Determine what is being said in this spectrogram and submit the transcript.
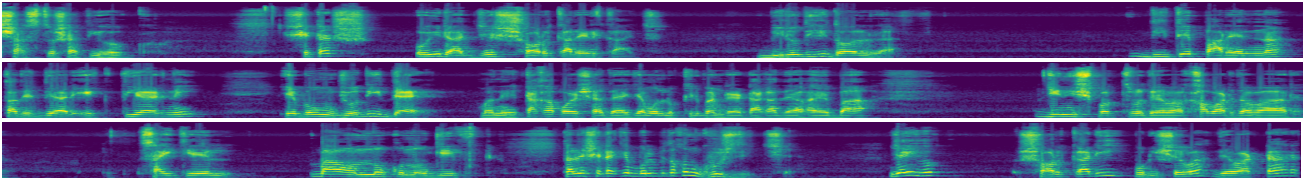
স্বাস্থ্যসাথী হোক, সেটা ওই রাজ্যের সরকারের কাজ। বিরোধী দলরা দিতে পারেন না, তাদের দেওয়ার এখতিয়ার নেই। এবং যদি দেয় মানে টাকা পয়সা দেয়, যেমন লক্ষ্মীর ভাণ্ডারে টাকা দেওয়া হয় বা জিনিসপত্র দেওয়া, খাবার দাবার, সাইকেল বা অন্য কোনো গিফট তাহলে সেটাকে বলবে তখন ঘুষ দিচ্ছে। যাই হোক, সরকারি পরিষেবা দেওয়াটার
